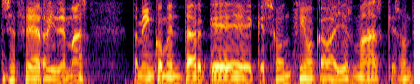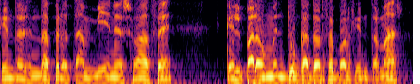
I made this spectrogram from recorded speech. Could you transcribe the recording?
SCR y demás. También comentar que, que son 5 caballos más, que son 160, pero también eso hace que el par aumente un 14% más.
